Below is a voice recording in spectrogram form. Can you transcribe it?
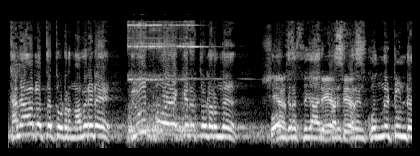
കലാപത്തെ തുടർന്ന് അവരുടെ ഗ്രൂപ്പ് വഴക്കിനെ തുടർന്ന് yes. പരസ്പരം കൊന്നിട്ടുണ്ട്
